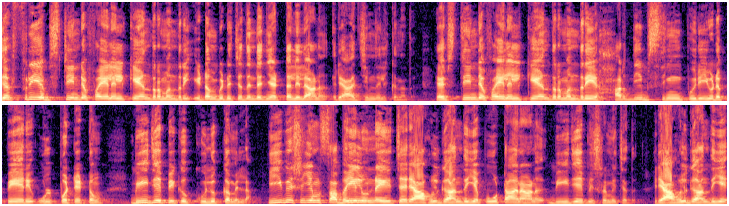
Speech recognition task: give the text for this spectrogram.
ജെഫ്രി എബ്സ്റ്റീന്റെ ഫയലിൽ കേന്ദ്രമന്ത്രി ഇടം പിടിച്ചതിന്റെ ഞെട്ടലിലാണ് രാജ്യം നിൽക്കുന്നത്. എബ്സ്റ്റീന്റെ ഫയലിൽ കേന്ദ്രമന്ത്രി ഹർദീപ് സിംഗ് പുരിയുടെ പേര് ഉൾപ്പെട്ടിട്ടും ബി ജെ പിക്ക് കുലുക്കമില്ല. ഈ വിഷയം സഭയിൽ ഉന്നയിച്ച രാഹുൽ ഗാന്ധിയെ പൂട്ടാനാണ് ബി ശ്രമിച്ചത്. രാഹുൽ ഗാന്ധിയെ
